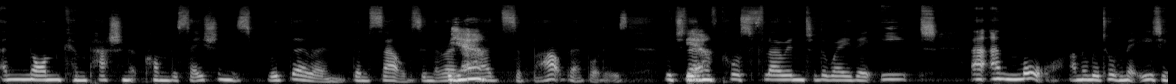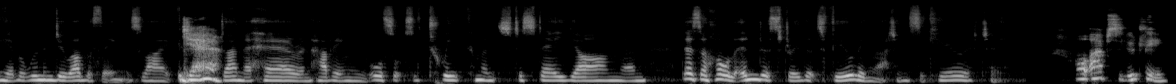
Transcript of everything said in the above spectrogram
and non-compassionate conversations with their own themselves in their own yeah. heads about their bodies, which then yeah. of course flow into the way they eat and more. I mean, we're talking about eating here, but women do other things like yeah. down their hair and having all sorts of tweakments to stay young. And there's a whole industry that's fueling that insecurity. Oh, absolutely,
